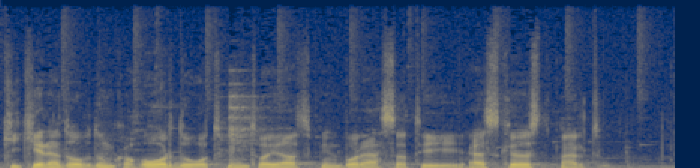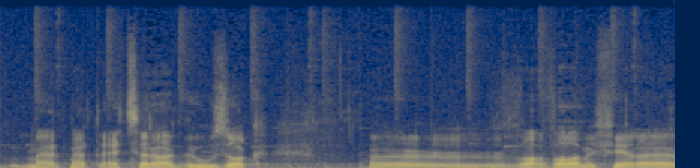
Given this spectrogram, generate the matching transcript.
ki kéne dobnunk a hordót, mint olyat, mint borászati eszközt, mert, mert, mert egyszer a grúzok valamiféle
